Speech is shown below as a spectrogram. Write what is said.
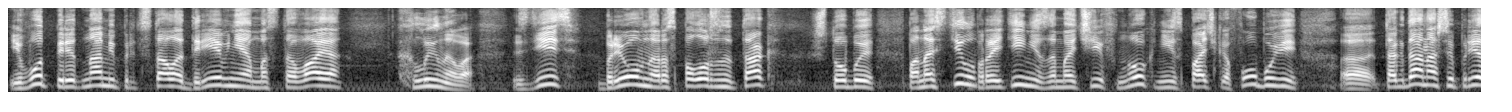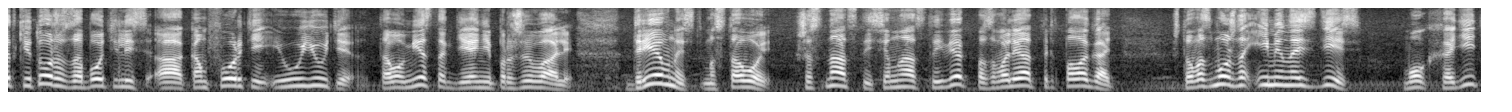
И вот перед нами предстала древняя мостовая Хлынова. Здесь бревна расположены так, чтобы по настилу пройти, не замочив ног, не испачкав обуви. Э, тогда наши предки тоже заботились о комфорте и уюте того места, где они проживали. Древность мостовой, 16-17 век, позволяет предполагать, что, возможно, именно здесь мог ходить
